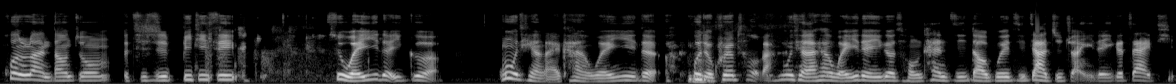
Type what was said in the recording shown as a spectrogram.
混乱当中，其实 BTC。是唯一的一个，目前来看唯一的或者 crypto 吧，目前来看唯一的一个从碳基到硅基价值转移的一个载体。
